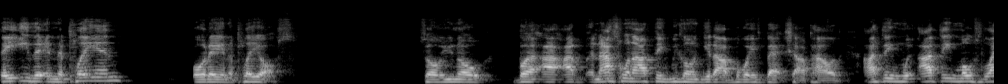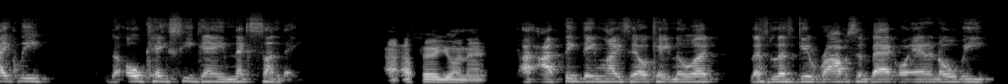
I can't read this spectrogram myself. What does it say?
they either in the play-in or they in the playoffs. So you know, but I, I and that's when I think we're gonna get our boys back, Shop Howard. I think I think most likely the OKC game next Sunday. I, I feel you on that. I, I think they might say, okay, you know what? Let's let's get Robinson back or Anunoby,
